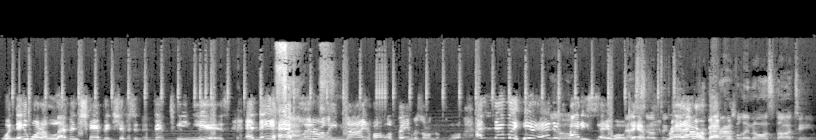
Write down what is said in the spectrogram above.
when they won 11 championships in 15 years and they had literally nine Hall of Famers on the floor. I never hear anybody Yo, say, "Well, damn, Celtic Red Auerbach was traveling all-star team.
